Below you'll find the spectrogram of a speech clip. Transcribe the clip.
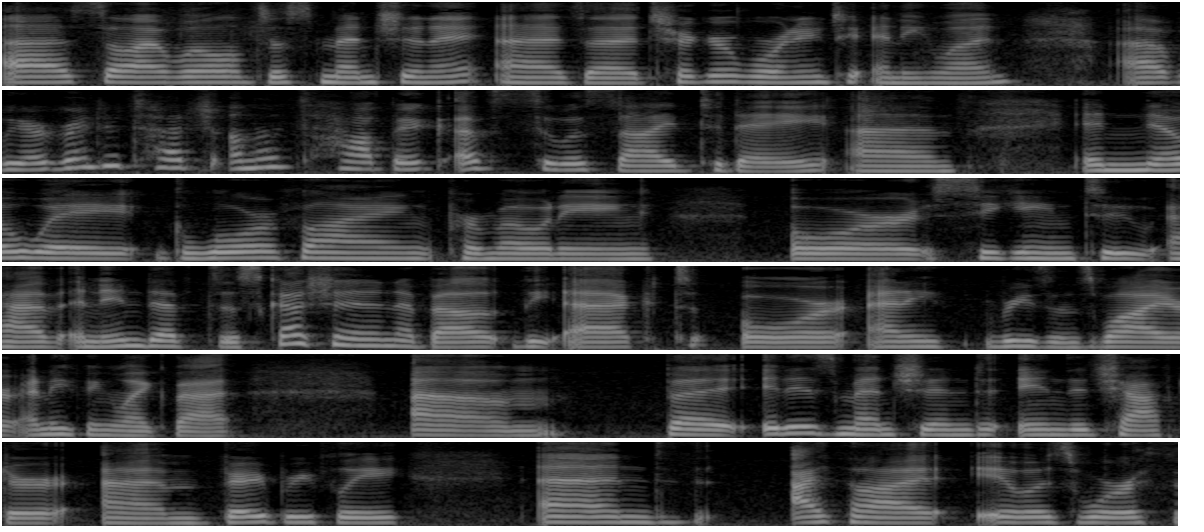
Uh, so I will just mention it as a trigger warning to anyone. Uh, we are going to touch on the topic of suicide today. Um, in no way glorifying, promoting, or seeking to have an in depth discussion about the act or any reasons why or anything like that. Um, but it is mentioned in the chapter um, very briefly, and I thought it was worth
